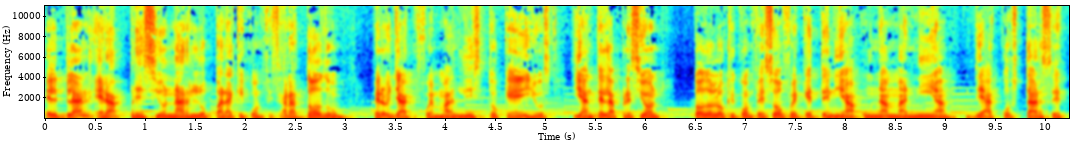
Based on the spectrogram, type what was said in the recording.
El plan era presionarlo para que confesara todo, pero Jack fue más listo que ellos y ante la presión todo lo que confesó fue que tenía una manía de acostarse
